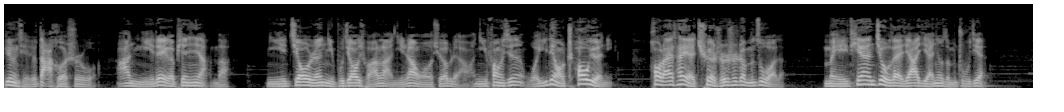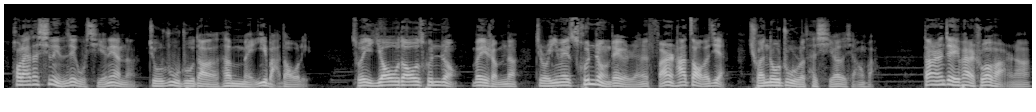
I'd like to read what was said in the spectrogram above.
并且就大喝师傅啊，你这个偏心眼子，你教人你不教全了，你让我学不了。你放心，我一定要超越你。后来他也确实是这么做的，每天就在家研究怎么铸剑。后来他心里的这股邪念呢，就入驻到了他每一把刀里，所以妖刀村正为什么呢？就是因为村正这个人，凡是他造的剑，全都注入了他邪恶的想法。当然这一派说法呢，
